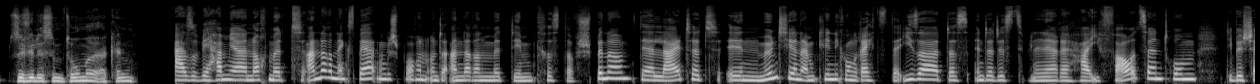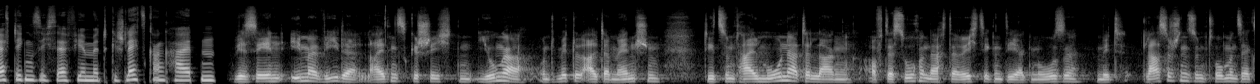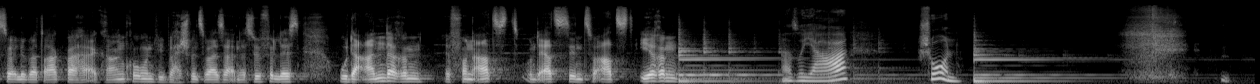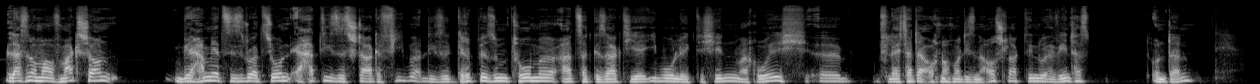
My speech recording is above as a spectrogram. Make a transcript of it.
Syphilis-Symptome erkennen? Also wir haben ja noch mit anderen Experten gesprochen, unter anderem mit dem Christoph Spinner. Der leitet in München am Klinikum rechts der ISA das interdisziplinäre HIV-Zentrum. Die beschäftigen sich sehr viel mit Geschlechtskrankheiten. Wir sehen immer wieder Leidensgeschichten junger und mittelalter Menschen, die zum Teil monatelang auf der Suche nach der richtigen Diagnose mit klassischen Symptomen sexuell übertragbarer Erkrankungen, wie beispielsweise einer Syphilis oder anderen von Arzt und Ärztin zu Arzt irren? Also ja, schon. Lass noch mal auf Max schauen. Wir haben jetzt die Situation, er hat dieses starke Fieber, diese Grippesymptome. Arzt hat gesagt, hier Ibo, leg dich hin, mach ruhig. Äh, vielleicht hat er auch noch mal diesen Ausschlag, den du erwähnt hast. Und dann?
